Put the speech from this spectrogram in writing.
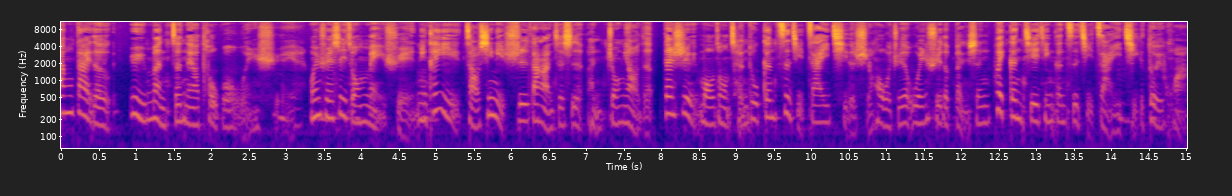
当代的郁闷真的要透过文学耶，文学是一种美学。你可以找心理师，当然这是很重要的。但是某种程度跟自己在一起的时候，我觉得文学的本身会更接近跟自己在一起的对话。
